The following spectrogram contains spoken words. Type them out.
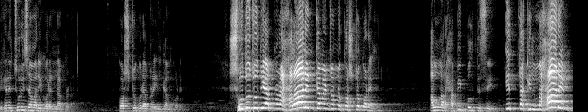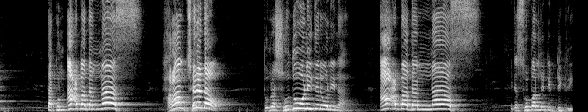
এখানে চুরি চামারি করেন না আপনারা। কষ্ট করে আপনারা ইনকাম করেন। শুধু যদি আপনারা হালাল ইনকামের জন্য কষ্ট করেন, আল্লাহর হাবিব বলতেছে, ইত্তাকিল মাহারিম তাকুন আবাদান নাস, হারাম ছেড়ে দাও। তোমরা শুধু অলিদের অলি না, আবাদান নাস, এটা সুপারলেটিভ ডিগ্রি।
